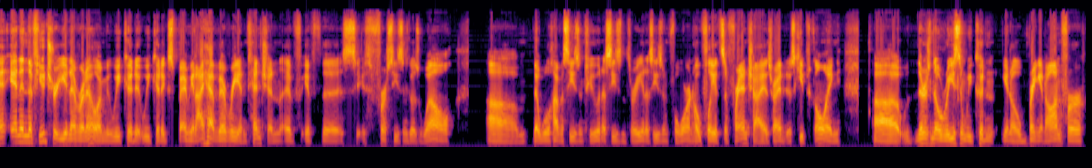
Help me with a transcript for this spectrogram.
and, and, in the future, you never know. I mean, we could we could expect. I mean, I have every intention if if the first season goes well, um, that we'll have a season two and a season three and a season four, and hopefully it's a franchise, right? It just keeps going. Uh, there's no reason we couldn't, you know, bring it on for,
